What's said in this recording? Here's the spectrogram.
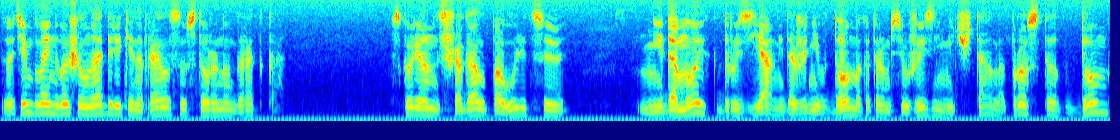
Затем Блейн вышел на берег и направился в сторону городка. Вскоре он шагал по улице не домой к друзьям, и даже не в дом, о котором всю жизнь мечтал, а просто в дом,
